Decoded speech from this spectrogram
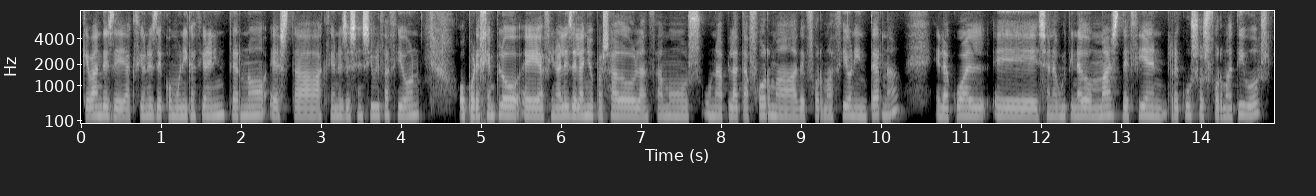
que van desde acciones de comunicación en interno hasta acciones de sensibilización. O, por ejemplo, eh, a finales del año pasado lanzamos una plataforma de formación interna en la cual eh, se han aglutinado más de 100 recursos formativos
